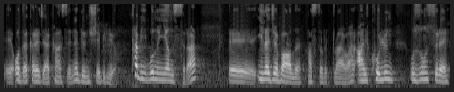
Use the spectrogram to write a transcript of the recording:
e, o da karaciğer kanserine dönüşebiliyor. Tabii bunun yanı sıra e, ilaca bağlı hastalıklar var. Alkolün uzun süre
